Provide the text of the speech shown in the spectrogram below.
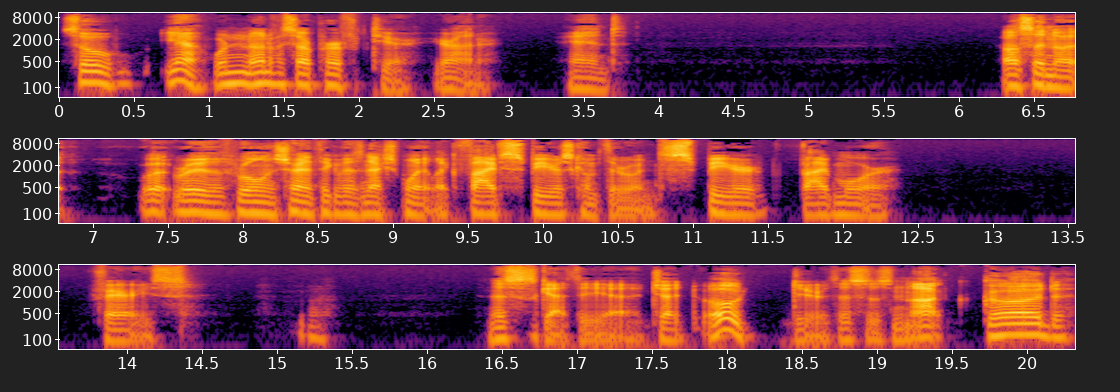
So, yeah, we're none of us are perfect here, Your Honor. And all of a sudden, uh, what Roland's trying to think of his next point, like five spears come through and spear five more fairies. This has got the uh, judge. Oh dear, this is not good.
